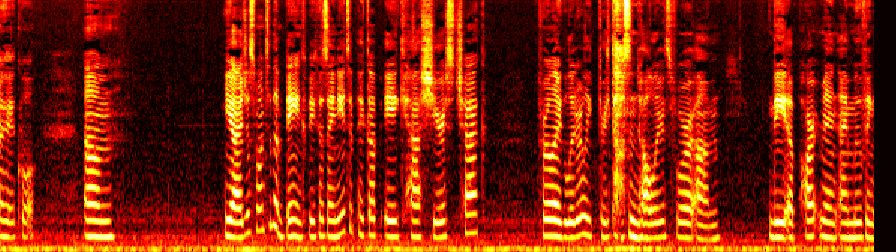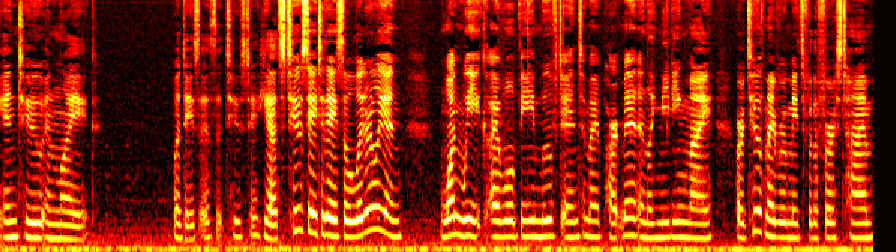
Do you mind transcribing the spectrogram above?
Okay, cool. Um, yeah, I just went to the bank because I need to pick up a cashier's check for like literally three thousand dollars for um the apartment I'm moving into in like what days is it Tuesday? Yeah, it's Tuesday today. So literally in one week I will be moved into my apartment and like meeting my or two of my roommates for the first time.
